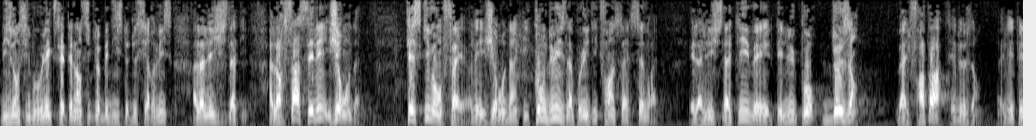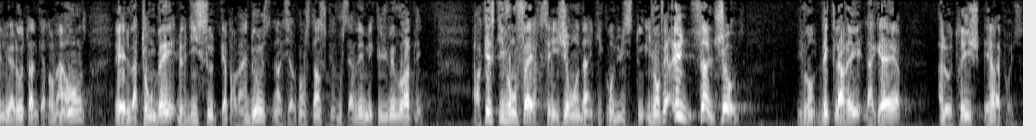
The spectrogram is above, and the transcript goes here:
disons si vous voulez que c'était l'encyclopédiste de service à la législative. Alors ça, c'est les Girondins. Qu'est-ce qu'ils vont faire, les Girondins, qui conduisent la politique française, c'est vrai. Et la législative est élue pour deux ans. Ben, elle ne fera pas ces deux ans. Elle est élue à l'automne 91 et elle va tomber le 10 août 92 dans les circonstances que vous savez mais que je vais vous rappeler. Alors qu'est-ce qu'ils vont faire ces Girondins qui conduisent tout? Ils vont faire une seule chose. Ils vont déclarer la guerre à l'Autriche et à la Prusse.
